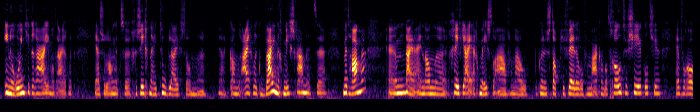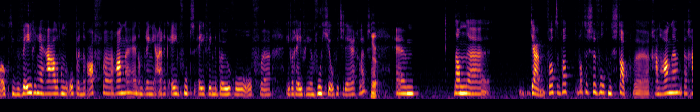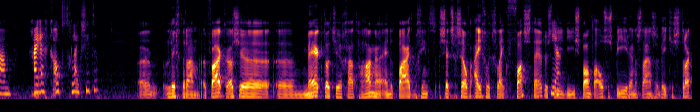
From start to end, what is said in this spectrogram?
in een rondje draaien. Want eigenlijk, ja, zolang het gezicht naar je toe blijft, dan ja, kan er eigenlijk weinig misgaan met, met hangen. Ehm, nou ja, en dan eh, geef jij eigenlijk meestal aan van nou, we kunnen een stapje verder of we maken een wat groter cirkeltje. En vooral ook die beweging herhalen van erop en eraf eh, hangen. En dan breng je eigenlijk één voet even in de beugel of eh we geven je een voetje of iets dergelijks. Ja. Ehm, dan, ja, wat, wat, wat is de volgende stap? We gaan hangen, we gaan... Ga je eigenlijk altijd gelijk zitten? Ehm, ligt eraan. Eh, vaak als je eh, merkt dat je gaat hangen en het paard begint, zet zichzelf eigenlijk gelijk vast. Hè? Dus Ja. die, die spant al zijn spieren en dan staan ze een beetje strak.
